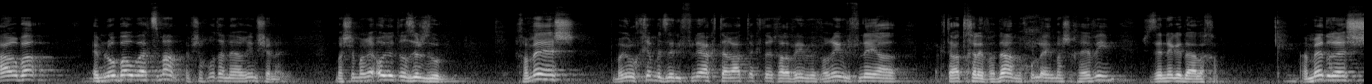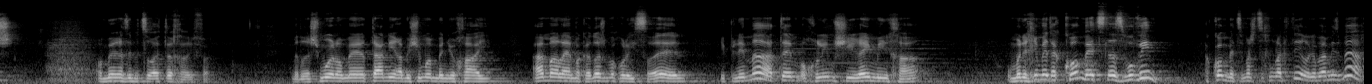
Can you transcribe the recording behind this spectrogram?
ארבע, הם לא באו בעצמם, הם שלחו את הנערים שלהם, מה שמראה עוד יותר זלזול. חמש, הם היו לוקחים את זה לפני הקטרת הקטר חלבים ואיברים, לפני הקטרת חלב אדם וכולי, מה שחייבים, שזה נגד ההלכה. המדרש אומר את זה בצורה יותר חריפה. מדרש שמואל אומר, תני רבי שמעון בן יוחאי, אמר להם הקדוש ברוך הוא לישראל, מפני מה אתם אוכלים שירי מנחה ומניחים את הקומץ לזבובים? הקומץ, מה שצריכים להקטיר לגבי המזבח.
